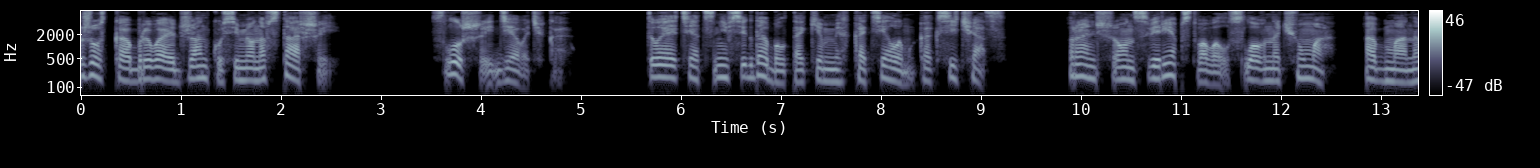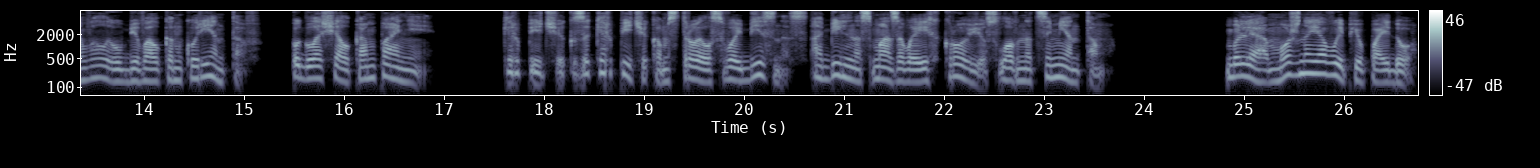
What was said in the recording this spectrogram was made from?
Жестко обрывает Жанку Семенов-старший. Слушай, девочка, твой отец не всегда был таким мягкотелым, как сейчас. Раньше он свирепствовал, словно чума, обманывал и убивал конкурентов, поглощал компании. Кирпичик за кирпичиком строил свой бизнес, обильно смазывая их кровью, словно цементом. «Бля, можно я выпью пойду?»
